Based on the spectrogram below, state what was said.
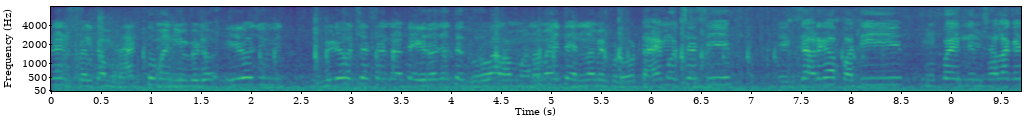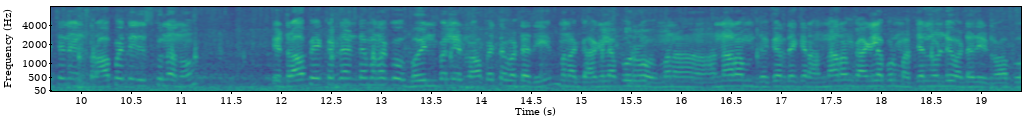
Friends welcome back to my new video ఈ రోజు వీడియో వచ్చేసి ఏంటంటే ఈ అయితే గురువారం మనమైతే వెళ్ళాం ఇప్పుడు. టైం వచ్చేసి ఎగ్జాక్ట్గా పది ముప్పై ఐదు నిమిషాలకైతే నేను డ్రాప్ అయితే తీసుకున్నాను. ఈ డ్రాప్ ఎక్కడంటే మనకు బోయినపల్లి డ్రాప్ అయితే పడ్డది. మన గాగిలాపూర్ మన అన్నారం దగ్గర దగ్గర అన్నారం గాగిలాపూర్ మధ్యలో నుండి పడ్డది ఈ డ్రాప్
